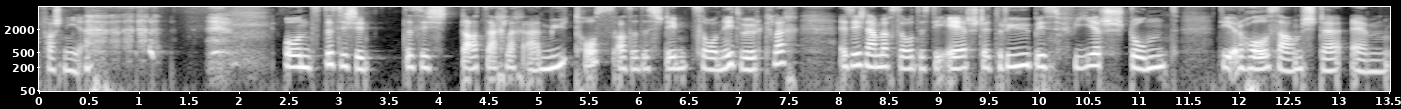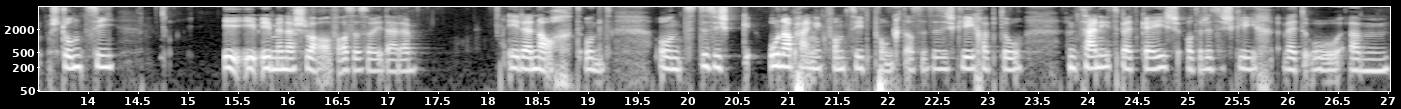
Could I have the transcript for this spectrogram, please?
fast nie. Und das ist, das ist tatsächlich ein Mythos, also das stimmt so nicht wirklich. Es ist nämlich so, dass die ersten drei bis vier Stunden die erholsamsten ähm, Stunden sind in, in, in einem Schlaf, also so in dieser, in der Nacht. Und, und das ist unabhängig vom Zeitpunkt. Also das ist gleich, ob du um 10 ins Bett gehst oder es ist gleich, wenn du ähm,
